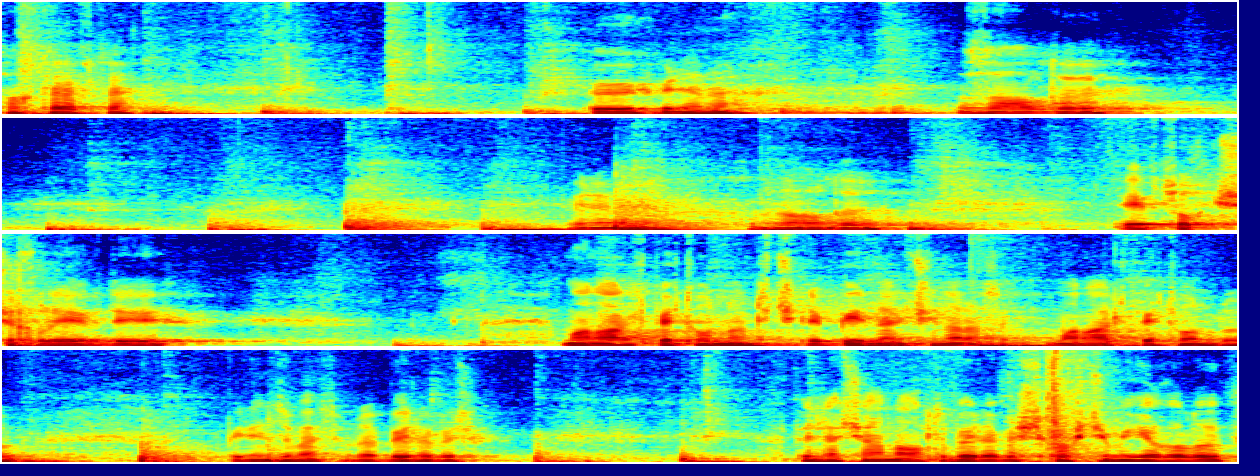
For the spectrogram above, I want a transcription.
Sağ tərəfdə böyük bir dənə zaldır. Belə bir zaldır. Ev çox işıqlı evdir. Monolit betonla tikilib. Bir ilə ikinin arası monolit betondur. Birinci mərtəbədə belə bir pilləkənin altı belə bir şkaf kimi yığılıb.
